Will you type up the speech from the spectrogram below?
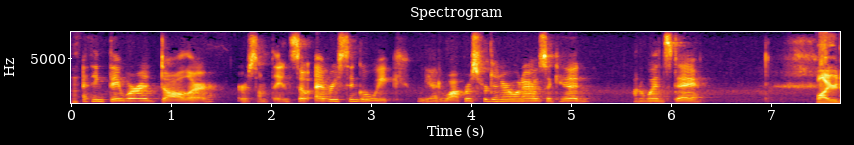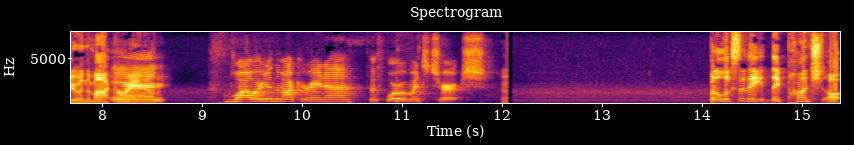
I think they were a dollar or something. So every single week we had Whoppers for dinner when I was a kid on a Wednesday. While you're doing the Macarena. And while we were doing the Macarena before we went to church. But it looks like they they punched. Uh,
